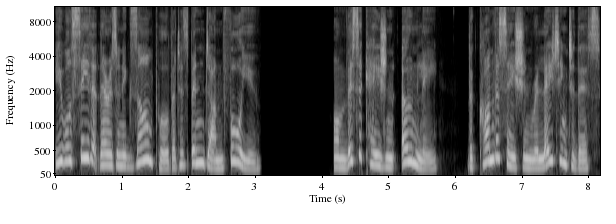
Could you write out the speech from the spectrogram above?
You will see that there is an example that has been done for you. On this occasion only, the conversation relating to this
